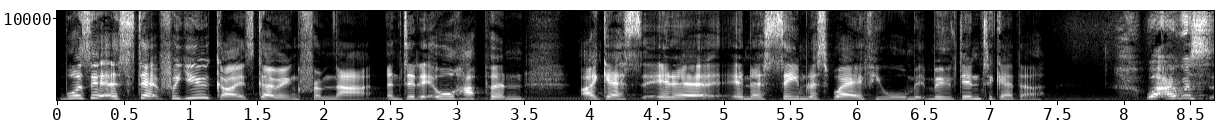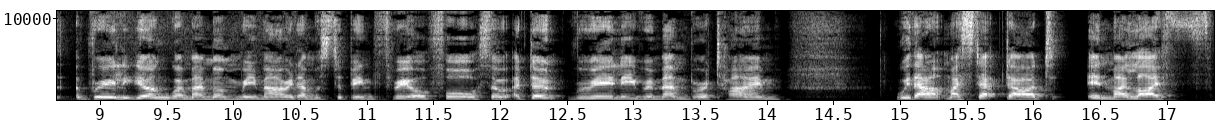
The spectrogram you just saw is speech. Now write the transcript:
Was it a step for you guys going from that? And did it all happen I guess in a in a seamless way if you all moved in together? Well, I was really young when my mum remarried. I must have been three or four, so I don't really remember a time without my stepdad in my life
